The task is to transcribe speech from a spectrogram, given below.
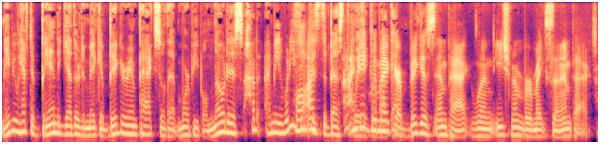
maybe we have to band together to make a bigger impact so that more people notice how do, I mean what do you think is the best I way think we make that? our biggest impact when each member makes an impact,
